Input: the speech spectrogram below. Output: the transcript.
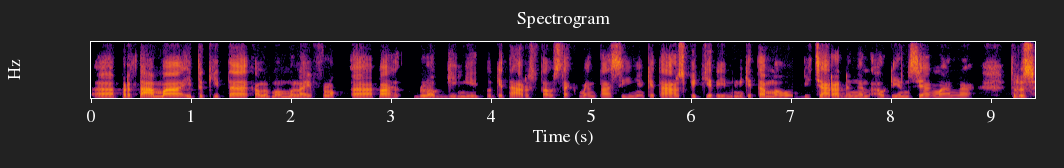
uh, pertama itu kita kalau mau mulai vlog uh, apa blogging itu kita harus tahu segmentasinya. Kita harus pikirin ini kita mau bicara dengan audiens yang mana. Terus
